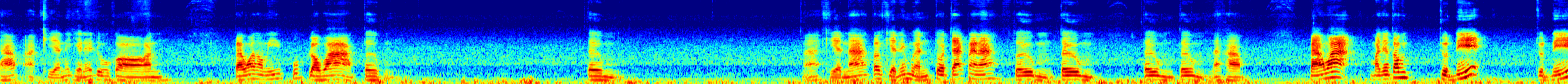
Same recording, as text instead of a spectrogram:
ครับเขียนให้เขียนให้ดูก่อน แปลว่าตรงนี้ปุ๊บเราว่าตึมตึมนะเขียนนะ ต้องเขียนให้เหมือนตัวแจ็คนะนะตึมตึมตึมตึมนะครับ แปลว่ามันจะต้องจุดนี้ จุดนี้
